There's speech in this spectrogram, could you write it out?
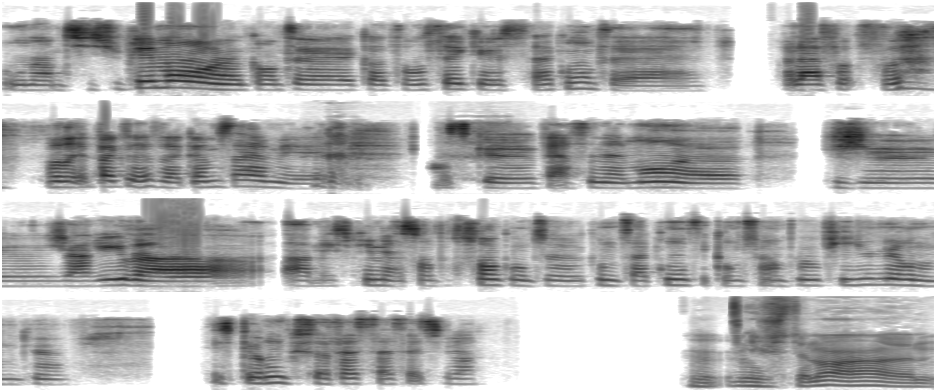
on a un petit supplément euh, quand euh, quand on sait que ça compte. euh, voilà, faut, faut, faudrait pas que ça soit comme ça, mais je pense que personnellement, euh, je j'arrive à, à m'exprimer à 100% quand euh, quand ça compte et quand je suis un peu au pied du mur. Donc, euh, espérons que ça fasse ça cet hiver. Mm. Et justement, hein, euh,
